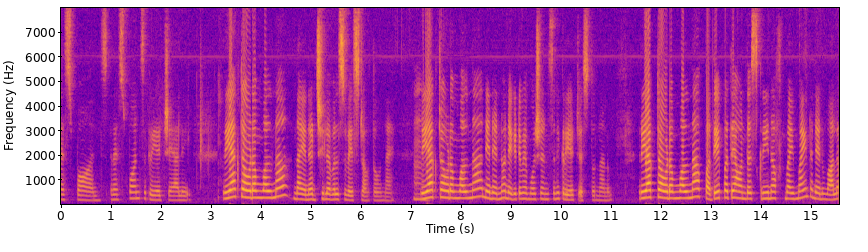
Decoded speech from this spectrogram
రెస్పాన్స్ రెస్పాన్స్ క్రియేట్ చేయాలి. రియాక్ట్ అవ్వడం వలన నా ఎనర్జీ లెవెల్స్ వేస్ట్ అవుతూ ఉన్నాయి. రియాక్ట్ అవ్వడం వలన నేను ఎన్నో నెగిటివ్ ఎమోషన్స్ని క్రియేట్ చేస్తున్నాను. రియాక్ట్ అవ్వడం వలన పదే పదే on the screen of my mind నేను వాళ్ళ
